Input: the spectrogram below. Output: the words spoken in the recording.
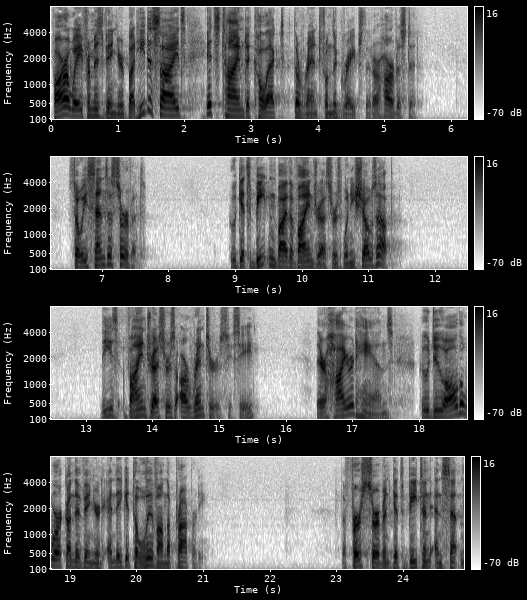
far away from his vineyard, but he decides it's time to collect the rent from the grapes that are harvested. So he sends a servant who gets beaten by the vine dressers when he shows up. These vine dressers are renters, you see. They're hired hands who do all the work on the vineyard and they get to live on the property. The first servant gets beaten and sent,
